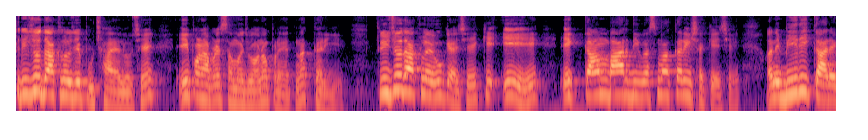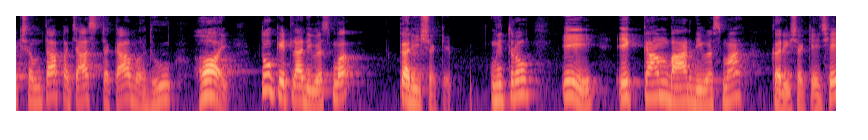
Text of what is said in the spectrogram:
ત્રીજો દાખલો જે પૂછાયેલો છે, એ પણ આપણે સમજવાનો પ્રયત્ન કરીએ. ત્રીજો દાખલો એવું કહે છે કે એ એક કામ બાર દિવસમાં કરી શકે છે અને બીની કાર્યક્ષમતા પચાસ ટકા વધુ હોય તો કેટલા દિવસમાં કરી શકે. મિત્રો, એ એક કામ બાર દિવસમાં કરી શકે છે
